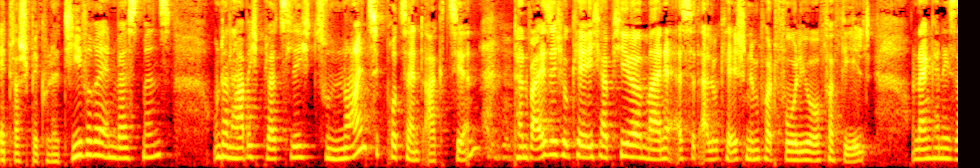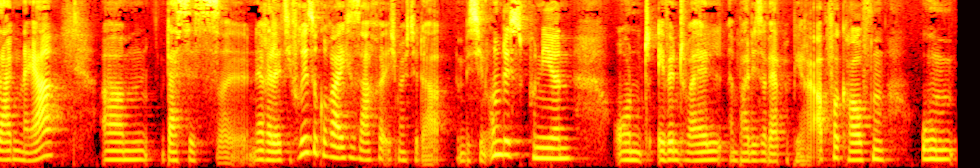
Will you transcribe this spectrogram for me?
etwas spekulativere Investments. Und dann habe ich plötzlich zu 90 Prozent Aktien. Dann weiß ich, okay, ich habe hier meine Asset Allocation im Portfolio verfehlt. Und dann kann ich sagen, na ja, ähm, das ist äh, eine relativ risikoreiche Sache. Ich möchte da ein bisschen umdisponieren und eventuell ein paar dieser Wertpapiere abverkaufen, um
